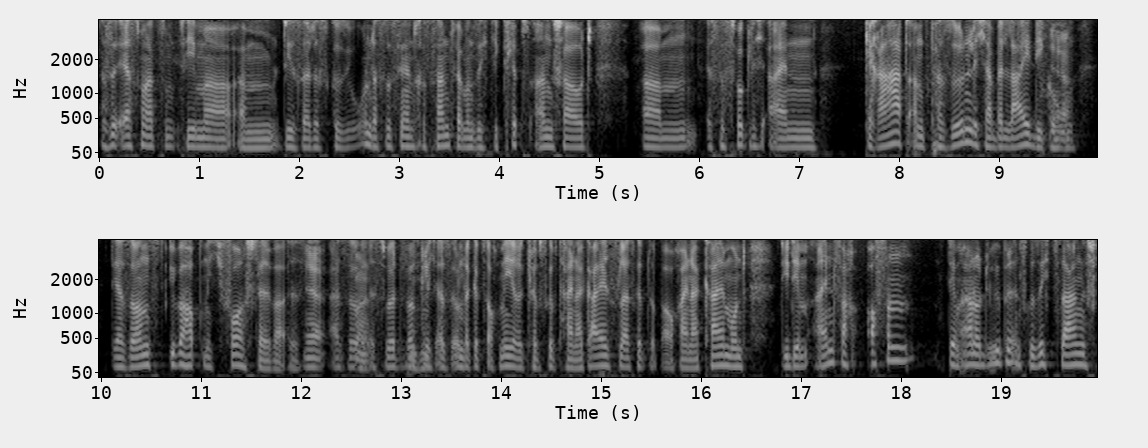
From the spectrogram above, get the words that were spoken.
Also erstmal zum Thema ähm, dieser Diskussion. Das ist sehr interessant, wenn man sich die Clips anschaut. Ähm, es ist wirklich ein Grad an persönlicher Beleidigung, ja. der sonst überhaupt nicht vorstellbar ist. Ja, also voll. es wird wirklich, mhm. also, und da gibt es auch mehrere Clips, es gibt Heiner Geißler, es gibt aber auch Heiner Kalmund, die dem einfach offen dem Arno Dübel ins Gesicht sagen, ich,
